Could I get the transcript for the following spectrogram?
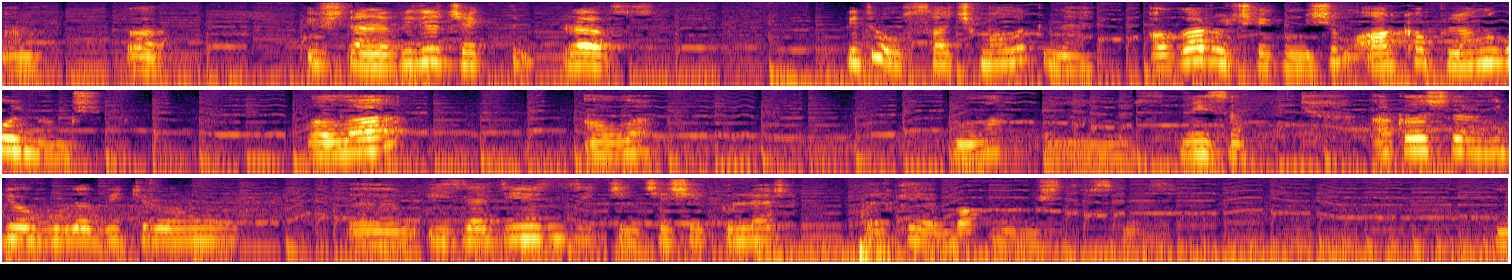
bana. Bak, 3 tane video çektim. Helal olsun. Bir de o saçmalık ne? Agaro çekmişim. Arka planı koymamışım. Valla Allah Allah neyse. Arkadaşlar video burada bitiriyorum. Ee, izlediğiniz için teşekkürler. Belki bakmamıştırsınız. Hmm.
